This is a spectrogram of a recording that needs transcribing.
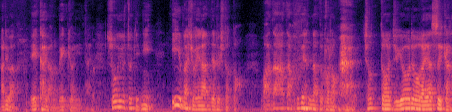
あるいは英会話の勉強に行ったり、そういう時にいい場所を選んでる人とわざわざ不便なところ、ちょっと授業料が安いから、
